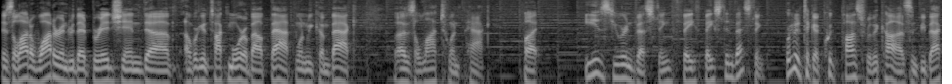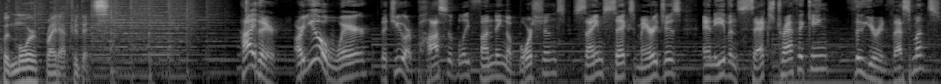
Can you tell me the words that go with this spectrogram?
There's a lot of water under that bridge, and uh, uh we're going to talk more about that when we come back. Uh, there's a lot to unpack. But is your investing faith based investing? We're going to take a quick pause for the cause and be back with more right after this. Hi there. Are you aware that you are possibly funding abortions, same sex marriages, and even sex trafficking through your investments?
